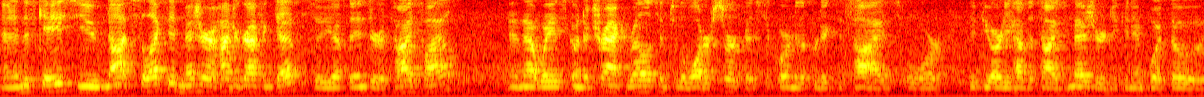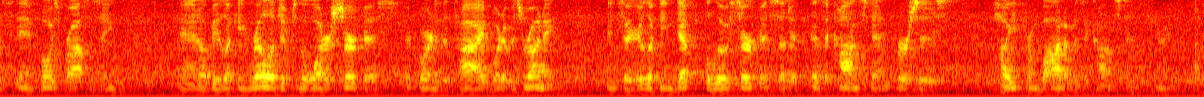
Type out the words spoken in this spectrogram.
And in this case, you've not selected measure hydrographic depth, so you have to enter a tide file. And that way it's going to track relative to the water surface according to the predicted tides, or if you already have the tides measured, you can input those in post-processing. And it'll be looking relative to the water surface according to the tide, what it was running. And so you're looking depth below surface as a, as a constant versus height from bottom is a constant. Right?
